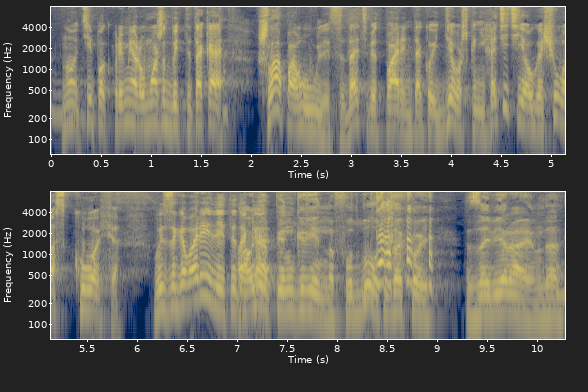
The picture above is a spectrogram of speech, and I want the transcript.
Ну, типа, к примеру, может быть, ты такая шла по улице, да, тебе парень такой, девушка, не хотите, я угощу вас кофе? Вы заговорили, и ты А у такая... него пингвин на футболке такой. Завираем, да.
